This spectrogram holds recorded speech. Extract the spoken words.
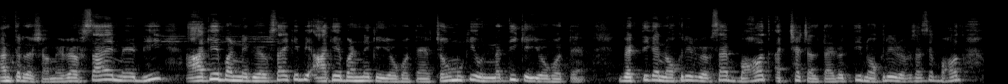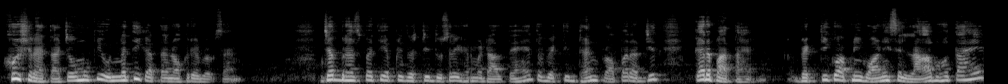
अंतरदशा में। व्यवसाय में भी आगे बढ़ने के, व्यवसाय के भी आगे बढ़ने के योग होते हैं चौमुखी उन्नति के योग होते हैं। व्यक्ति का नौकरी व्यवसाय बहुत अच्छा चलता है, व्यक्ति नौकरी व्यवसाय से बहुत खुश रहता है चौमुखी उन्नति करता है नौकरी व्यवसाय में। जब बृहस्पति अपनी दृष्टि दूसरे घर में डालते हैं तो व्यक्ति धन प्रॉपर अर्जित कर पाता है। व्यक्ति को अपनी वाणी से लाभ होता है,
